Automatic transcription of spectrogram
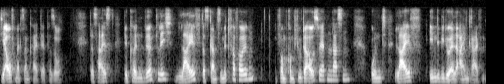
die Aufmerksamkeit der Person. Das heißt, wir können wirklich live das Ganze mitverfolgen, vom Computer auswerten lassen und live individuell eingreifen.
